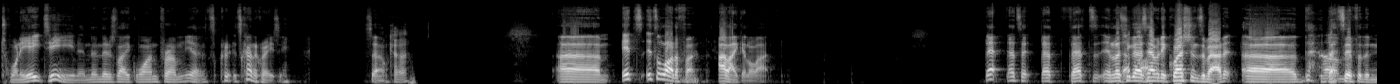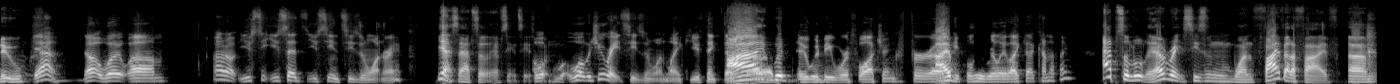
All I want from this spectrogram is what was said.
2018, and then there's like one from yeah, it's cr- it's kind of crazy. So Okay. um, it's it's a lot of fun. I like it a lot. That, that's it. That that's unless you That's guys have any questions about it. Uh, that's Um, it for the new. Yeah. No. Well, um, I don't know. You see, you said you've seen season one, right? Yes, absolutely. I've seen season What, one. what would you rate season one? Like, you think that I uh, would- it would be worth watching for uh, I- people who really like that kind of thing? Absolutely, I would rate season one five out of five. Um,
